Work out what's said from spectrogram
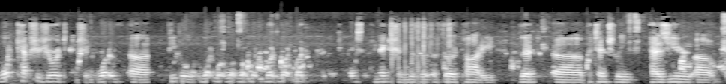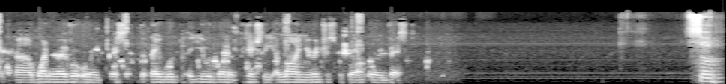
what captures your attention? What uh, people? What what, what what what what what makes a connection with a, a third party that uh, potentially has you uh, uh, won over or impressed that they would you would want to potentially align your interest with them or invest? So,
